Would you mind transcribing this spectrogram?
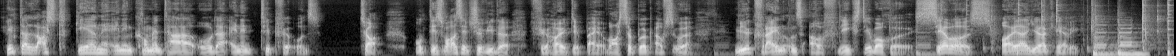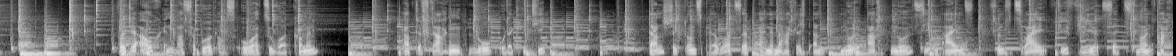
Hinterlasst gerne einen Kommentar oder einen Tipp für uns. Tja, und das war's jetzt schon wieder für heute bei Wasserburg aufs Ohr. Wir freuen uns auf nächste Woche. Servus, euer Jörg Herwig. Wollt ihr auch in Wasserburg aufs Ohr zu Wort kommen? Habt ihr Fragen, Lob oder Kritik? Dann schickt uns per WhatsApp eine Nachricht an 08071 5244698.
